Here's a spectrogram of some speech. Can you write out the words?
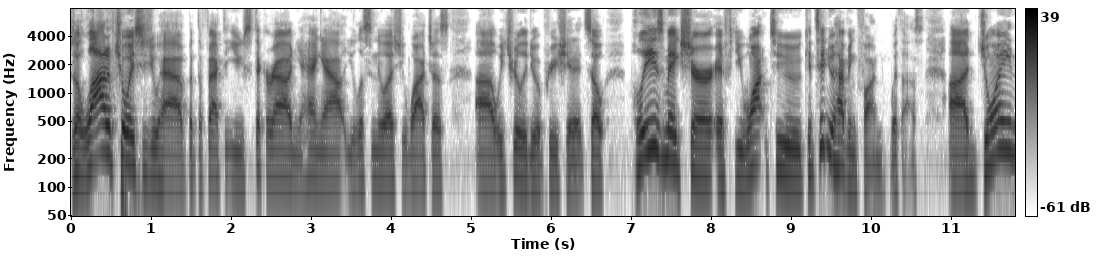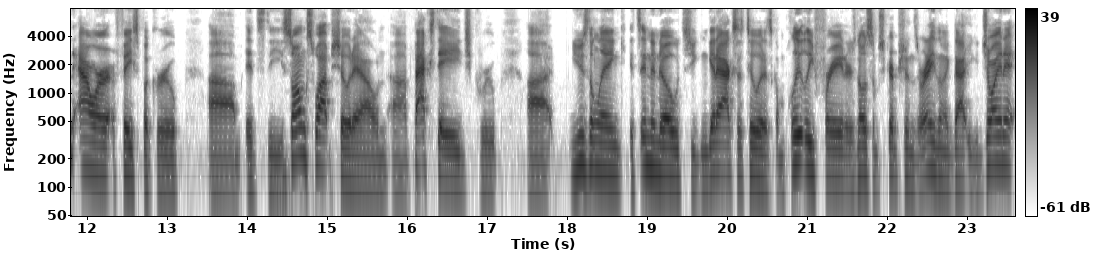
there's a lot of choices you have, but the fact that you stick around, you hang out, you listen to us, you watch us, uh, we truly do appreciate it. So please make sure if you want to continue having fun with us, uh, join our Facebook group. Um, it's the Song Swap Showdown uh, backstage group. Uh, use the link. It's in the notes. You can get access to it. It's completely free. There's no subscriptions or anything like that. You can join it.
